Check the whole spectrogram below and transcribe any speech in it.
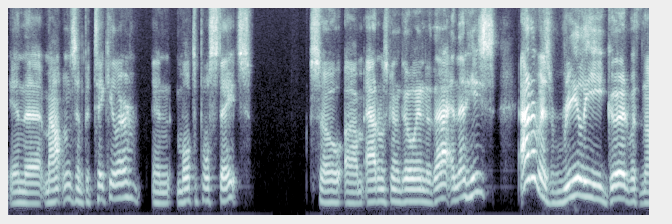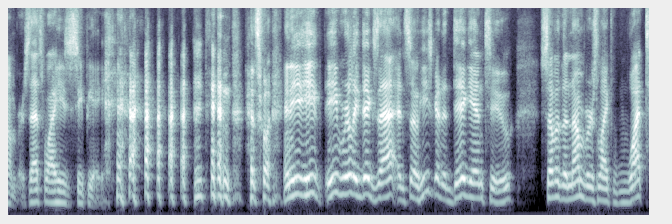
in the mountains, in particular, in multiple states. So um, Adam's going to go into that, and then he's Adam is really good with numbers. That's why he's CPA, and that's why, and he he he really digs that, and so he's going to dig into some of the numbers like what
